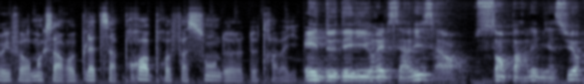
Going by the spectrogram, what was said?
Oui, il faut vraiment que ça reflète sa propre façon de, de travailler. Et de délivrer le service, alors sans parler bien sûr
